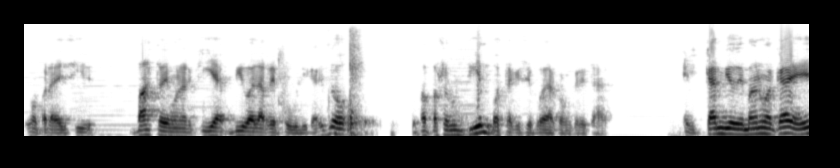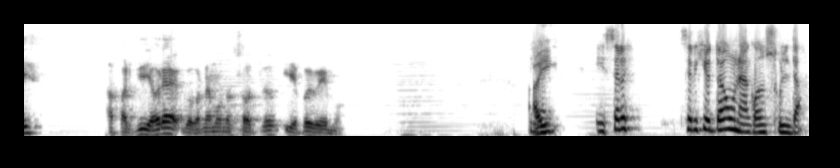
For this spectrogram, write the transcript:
como para decir, basta de monarquía, viva la república. Eso va a pasar un tiempo hasta que se pueda concretar. El cambio de mano acá es, a partir de ahora gobernamos nosotros y después vemos. Ahí. Y Sergio, te hago una consulta.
